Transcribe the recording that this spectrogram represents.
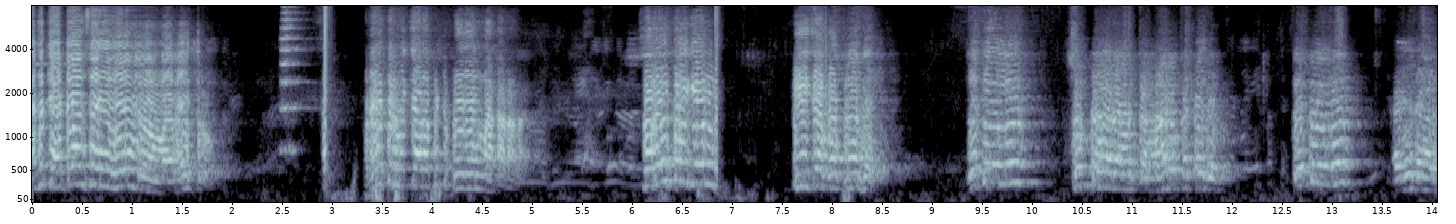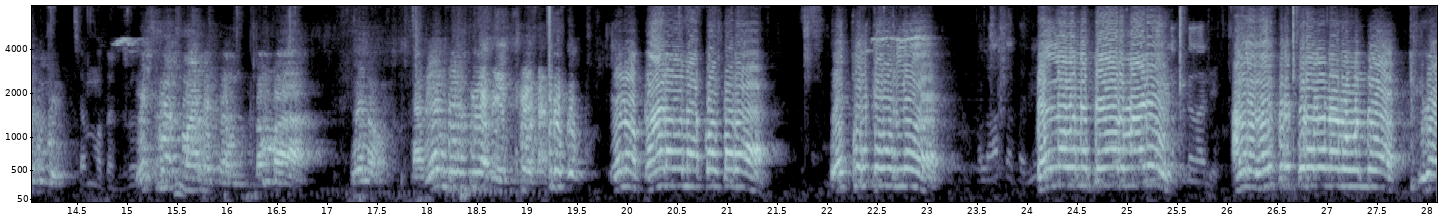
ಅದಕ್ಕೆ ಅಡ್ವಾನ್ಸ್ ಆಗಿ ಹೇಳಿದ್ರು ನಮ್ಮ ರೈತರು. ರೈತರ ವಿಚಾರ ಬಿಟ್ಟು ಬೇರೆ ಏನ್ ಮಾತಾಡೋಣ? ಸೊ ರೈತರಿಗೆ ಏನ್ ಬೀಜ ಗೊಬ್ಬರ ಬೇಕು? ಜೊತೆಯಲ್ಲಿ ಸೂಕ್ತವಾದಂತ ಮಾರುಕಟ್ಟೆ ಬೇಕು. ಜೊತೆಯಲ್ಲಿ ಖರೀದಾರರು ಬೇಕು. ಎಕ್ಸ್ಪೋರ್ಟ್ ಮಾಡ್ಬೇಕು ನಮ್ಮ ಏನು, ನಾವೇನ್ ಬೆಳಿತೀವಿ ಅದು ಎಕ್ಸ್ಪೋರ್ಟ್ ಏನು ಗಾಣವನ್ನ ಹಾಕೊಳ್ತಾರ? ಎಚ್ಚರಿಕೆ ಇರಲಿ ಬೆಲ್ಲವನ್ನು ತಯಾರು ಮಾಡಿ. ಅಲ್ಲಿ ರೈತರು ಕೂಡ ನಾನು ಒಂದು ಇದು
